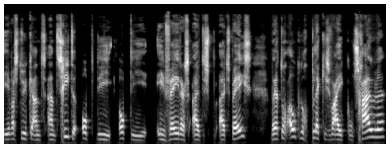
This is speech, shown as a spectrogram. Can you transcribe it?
je was natuurlijk aan, het- aan het schieten op die, op die invaders uit, de, uit space. Maar je had toch ook nog plekjes waar je kon schuilen.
